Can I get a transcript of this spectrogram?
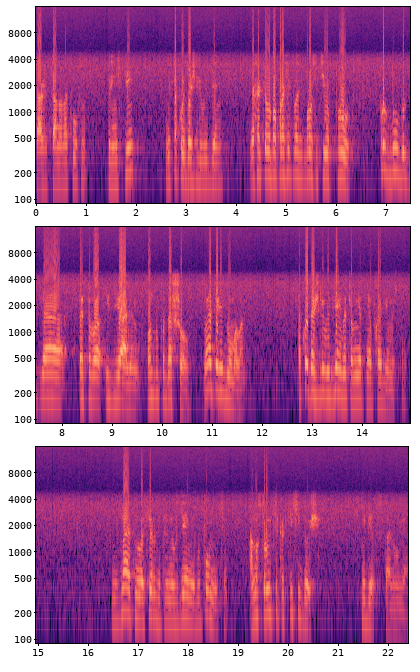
Кажется, она на кухне. Принести? Не в такой дождливый день. Я хотела попросить вас бросить ее в пруд. Пруд был бы для этого идеален, он бы подошел. Но я передумала. Такой дождливый день, в этом нет необходимости. Не знает милосердия принуждения, вы помните? Оно струится, как тихий дождь. С небес вставил я.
